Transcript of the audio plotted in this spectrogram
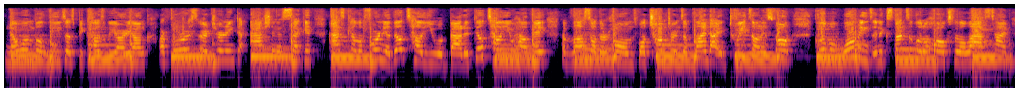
No one believes us because we are young. Our forests are turning to ash in a second. Ask California, they'll tell you about it. They'll tell you how they have lost all their homes while Trump turns a blind eye and tweets on his phone. Global warming's an expensive little hoax for the last time.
